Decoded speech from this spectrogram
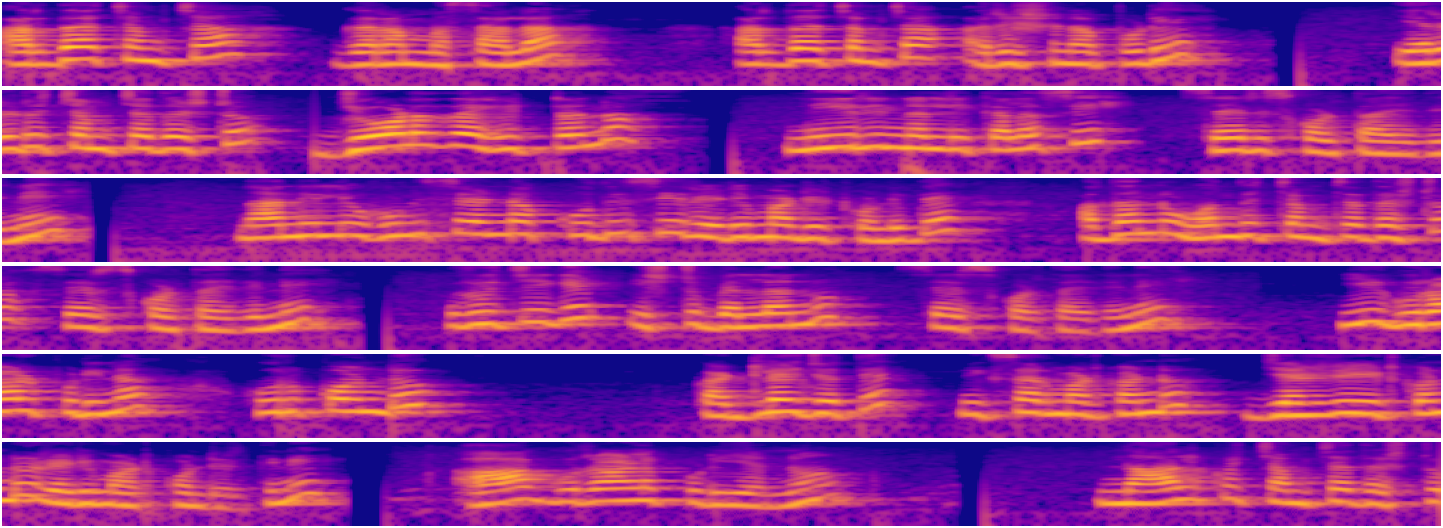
ಅರ್ಧ ಚಮಚ ಗರಂ ಮಸಾಲ, ಅರ್ಧ ಚಮಚ ಅರಿಶಿಣ ಪುಡಿ, ಎರಡು ಚಮಚದಷ್ಟು ಜೋಳದ ಹಿಟ್ಟನ್ನು ನೀರಿನಲ್ಲಿ ಕಲಸಿ ಸೇರಿಸ್ಕೊಳ್ತಾ ಇದ್ದೀನಿ. ನಾನಿಲ್ಲಿ ಹುಣಸೆಹಣ್ಣು ಕುದಿಸಿ ರೆಡಿ ಮಾಡಿ ಇಟ್ಕೊಂಡಿದ್ದೆ ಅದನ್ನು ಒಂದು ಚಮಚದಷ್ಟು ಸೇರಿಸ್ಕೊಳ್ತಾ ಇದ್ದೀನಿ. ರುಚಿಗೆ ಇಷ್ಟು ಬೆಲ್ಲನೂ ಸೇರಿಸ್ಕೊಳ್ತಾ ಇದ್ದೀನಿ. ಈ ಗುರಾಳ್ ಪುಡಿನ ಹುರ್ಕೊಂಡು ಕಡಲೆ ಜೊತೆ ಮಿಕ್ಸರ್ ಮಾಡ್ಕೊಂಡು ಜರಡಿ ಇಟ್ಕೊಂಡು ರೆಡಿ ಮಾಡ್ಕೊಂಡಿರ್ತೀನಿ. ಆ ಗುರಾಳ ಪುಡಿಯನ್ನು ನಾಲ್ಕು ಚಮಚದಷ್ಟು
